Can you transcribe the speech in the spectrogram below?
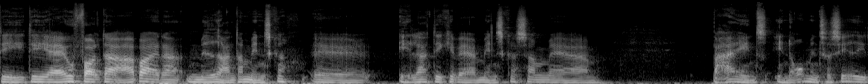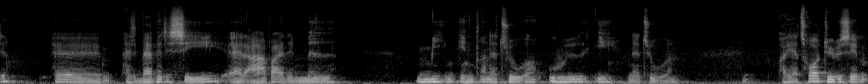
Det, det er jo folk, der arbejder med andre mennesker. Øh, eller det kan være mennesker, som er bare er enormt interesseret i det. Øh, altså, hvad vil det sige at arbejde med min indre natur ude i naturen? Og jeg tror dybest set,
